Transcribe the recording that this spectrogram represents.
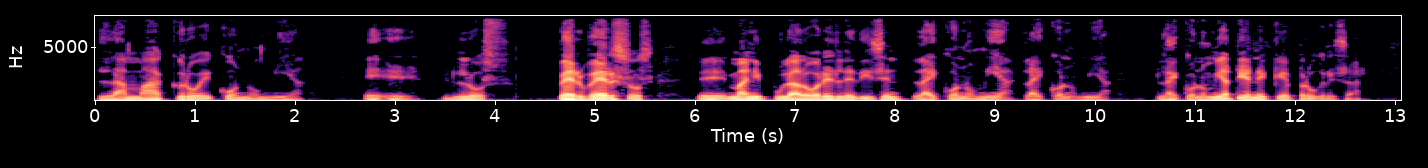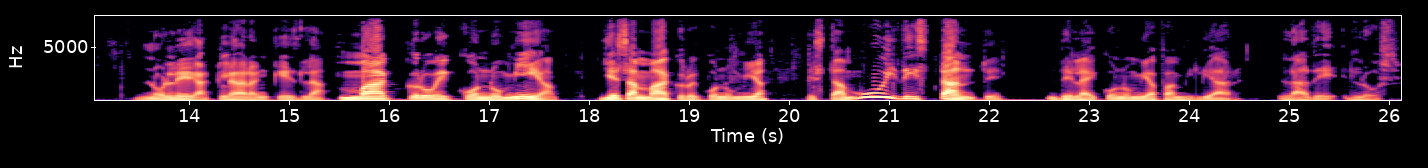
la macroeconomía. Eh, eh, los perversos eh, manipuladores le dicen la economía, la economía la economía tiene que progresar. No le aclaran que es la macroeconomía y esa macroeconomía está muy distante de la economía familiar, la de los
